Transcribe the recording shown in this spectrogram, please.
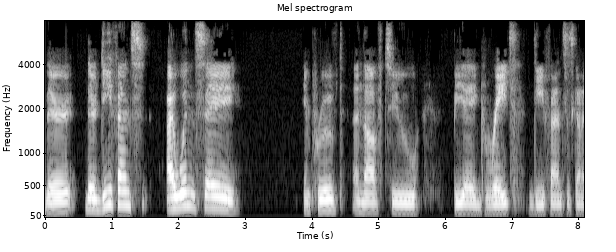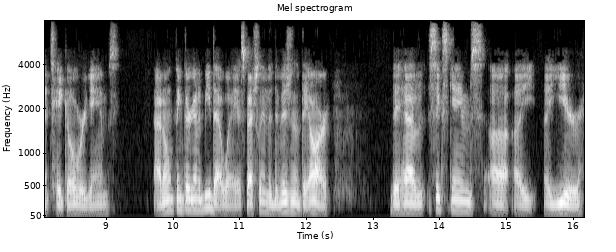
their their defense, I wouldn't say improved enough to be a great defense that's going to take over games. I don't think they're going to be that way, especially in the division that they are. They have six games uh, a, a year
